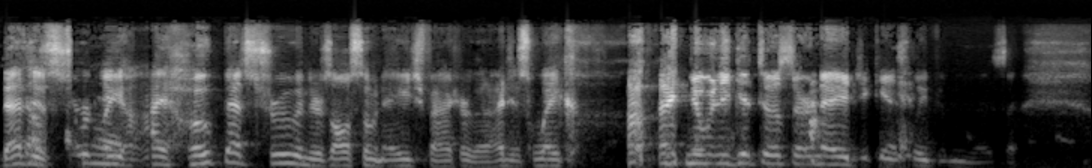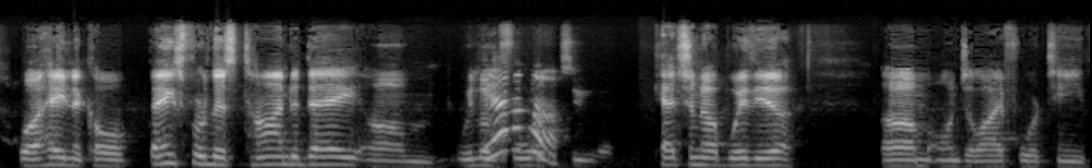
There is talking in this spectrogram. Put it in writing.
That is certainly. Ahead. I hope that's true, and there's also an age factor that I just wake up. I know when you get to a certain age, you can't sleep anymore. So. Well, hey Nicole, thanks for this time today. Um, we look yeah. forward to catching up with you um, on July 14th,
